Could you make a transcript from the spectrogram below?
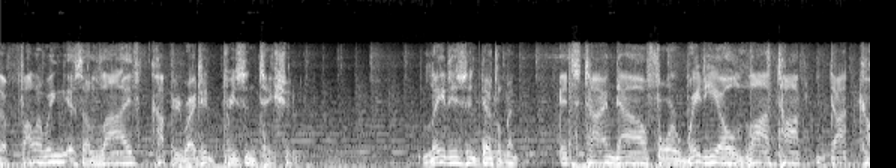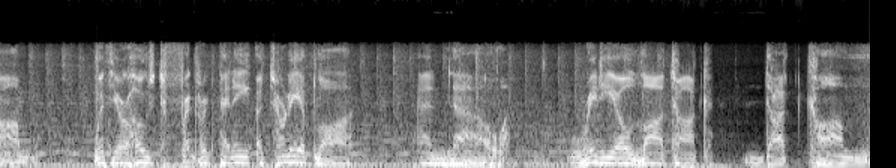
The following is a live copyrighted presentation. Ladies and gentlemen, it's time now for RadioLawTalk.com with your host, Frederick Penny, attorney at law. And now, RadioLawTalk.com.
